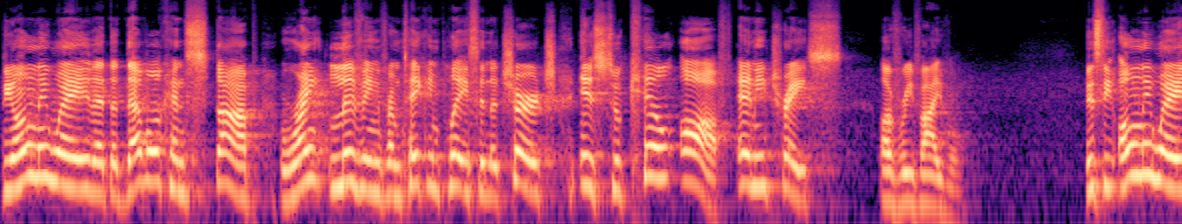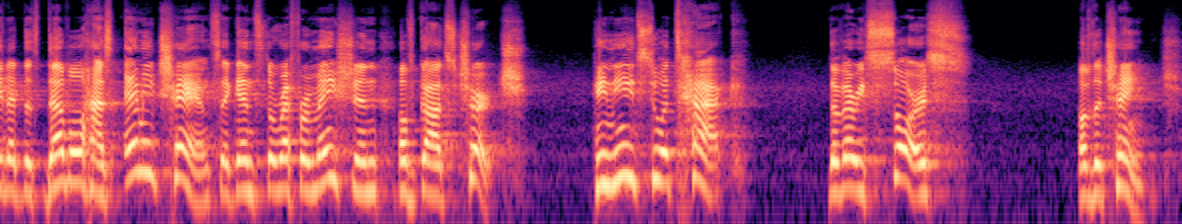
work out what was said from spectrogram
The only way that the devil can stop right living from taking place in the church is to kill off any trace of revival. It's the only way that the devil has any chance against the reformation of God's church. He needs to attack the very source of the change.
